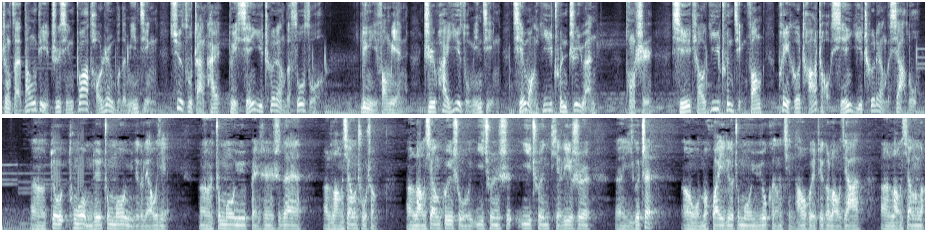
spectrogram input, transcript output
正在当地执行抓逃任务的民警迅速展开对嫌疑车辆的搜索，另一方面指派一组民警前往伊春支援，同时协调伊春警方配合查找嫌疑车辆的下落。呃，对，通过我们对钟某宇这个了解，呃，钟某宇本身是在呃朗乡出生，呃，朗乡归属伊春市伊春铁力市呃一个镇，呃，我们怀疑这个钟某宇有可能潜逃回这个老家呃朗乡了。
